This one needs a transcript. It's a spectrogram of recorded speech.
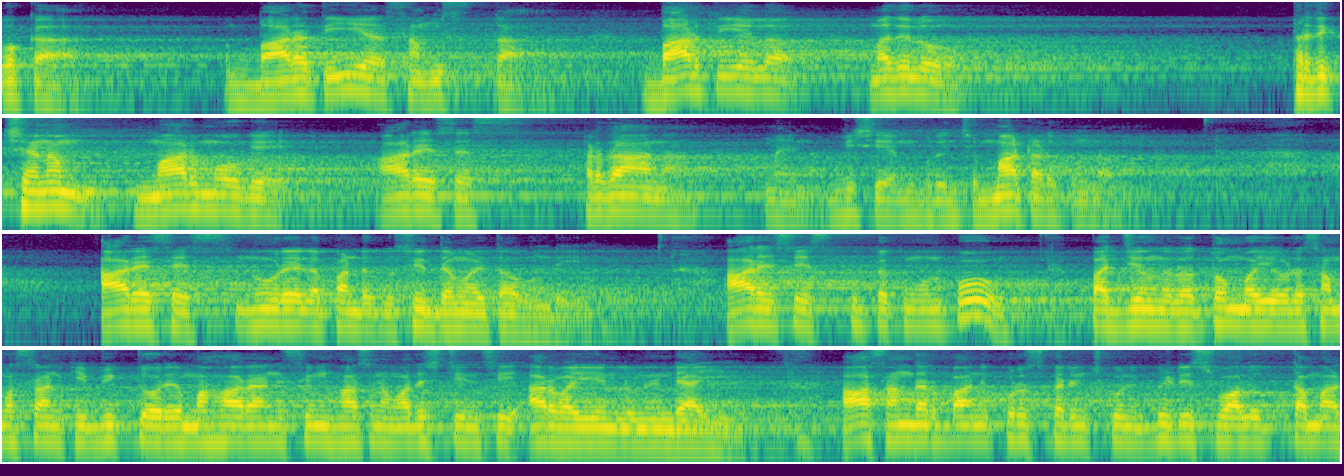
ఒక భారతీయ సంస్థ. భారతీయుల మదిలో ప్రతిక్షణం మారుమోగే ఆర్ఎస్ఎస్ ప్రధాన ప్రధానమైన విషయం గురించి మాట్లాడుకుందాం. ఆర్ఎస్ఎస్ నూరేళ్ళ పండుగ సిద్ధమవుతూ ఉంది. ఆర్ఎస్ఎస్ పుట్టక మునుపు పద్దెనిమిది వందల తొంభై ఏడు సంవత్సరానికి విక్టోరియా మహారాణి సింహాసనం అధిష్ఠించి అరవై ఏళ్ళు నిండాయి. ఆ సందర్భాన్ని పురస్కరించుకుని బ్రిటిష్ వాళ్ళు తమ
